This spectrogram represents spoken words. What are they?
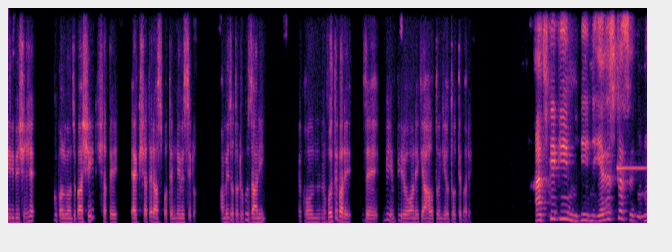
নির্বিশেষে গোপালগঞ্জবাসীর সাথে একসাথে রাজপথে নেমেছিল। আমি যতটুকু জানি, এখন হতে পারে যে বিএনপিরও অনেকে আহত, নিহত হতে পারে। আজকে কি অ্যারেস্ট আছে কোনো?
